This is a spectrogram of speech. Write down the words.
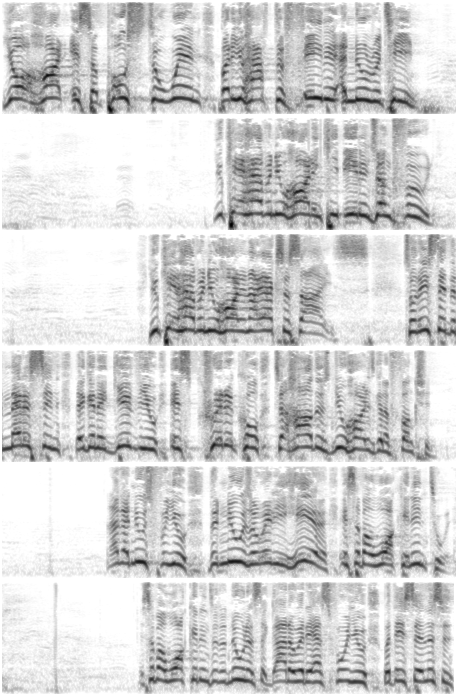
Your heart is supposed to win, but you have to feed it a new routine. You can't have a new heart and keep eating junk food. You can't have a new heart and not exercise. So they said the medicine they're going to give you is critical to how this new heart is going to function. And I got news for you. The new is already here. It's about walking into it. It's about walking into the newness that God already has for you. But they said, listen,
